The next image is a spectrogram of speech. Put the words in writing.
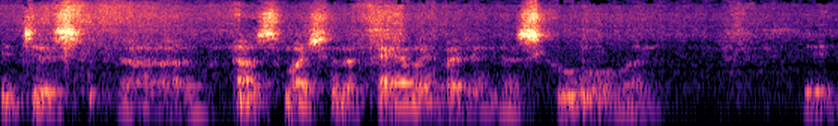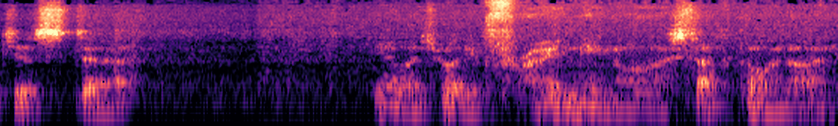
it just uh, not so much in the family, but in the school, and it just uh, you know it's really frightening all the stuff going on.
